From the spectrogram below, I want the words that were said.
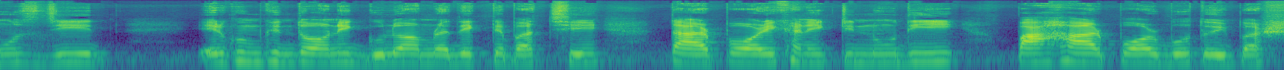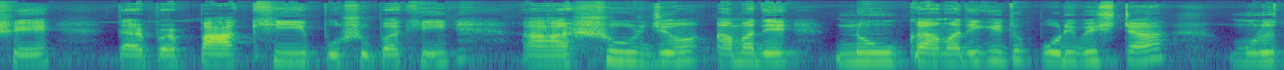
মসজিদ, এরকম কিন্তু অনেকগুলো আমরা দেখতে পাচ্ছি। তারপর এখানে একটি নদী, পাহাড় পর্বত ওই পাশে। তারপর পাখি, পশু পাখি সূর্য। আমাদের নৌকা, আমাদের কিন্তু পরিবেশটা মূলত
